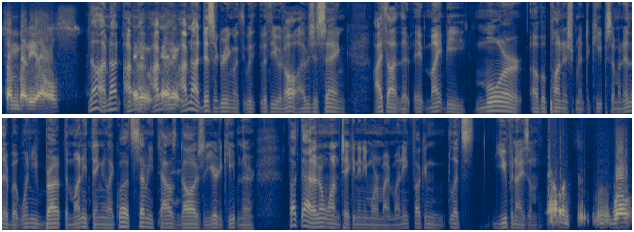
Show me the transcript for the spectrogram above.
somebody else. no, I'm not. I'm and not. it- I'm, it- I'm not disagreeing with, with with you at all. I was just saying, I thought that it might be more of a punishment to keep someone in there. But when you brought up the money thing, you're like, well, it's seventy thousand dollars a year to keep them there. Fuck that! I don't want them taking any more of my money. Fucking let's euthanize them. Well,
